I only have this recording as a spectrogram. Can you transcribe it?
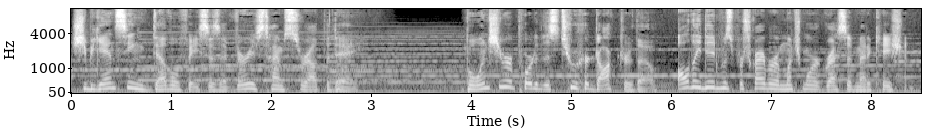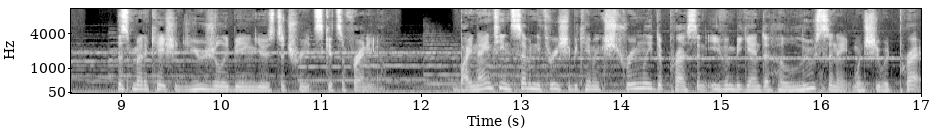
She began seeing devil faces at various times throughout the day. But when she reported this to her doctor, though, all they did was prescribe her a much more aggressive medication. This medication usually being used to treat schizophrenia. By 1973, she became extremely depressed and even began to hallucinate when she would pray.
